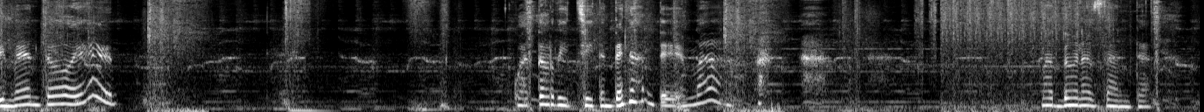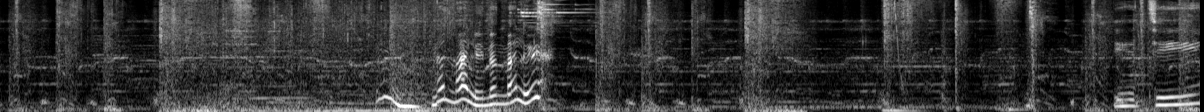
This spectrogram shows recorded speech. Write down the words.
Stordimento e 14 tentenante, ma Madonna santa. Mm, non male, non male. Dieci.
